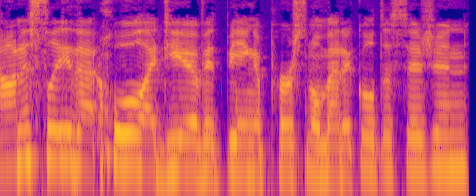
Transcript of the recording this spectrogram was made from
honestly, that whole idea of it being a personal medical decision,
